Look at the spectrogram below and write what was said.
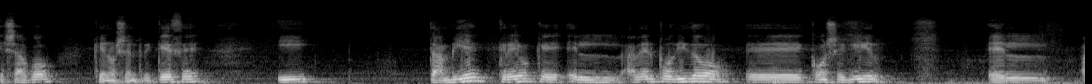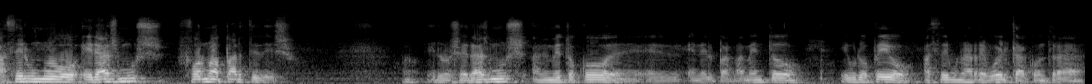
es algo que nos enriquece y también creo que el haber podido eh, conseguir el hacer un nuevo Erasmus forma parte de eso. En los Erasmus a mí me tocó eh, en, el Parlamento Europeo hacer una revuelta contra,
